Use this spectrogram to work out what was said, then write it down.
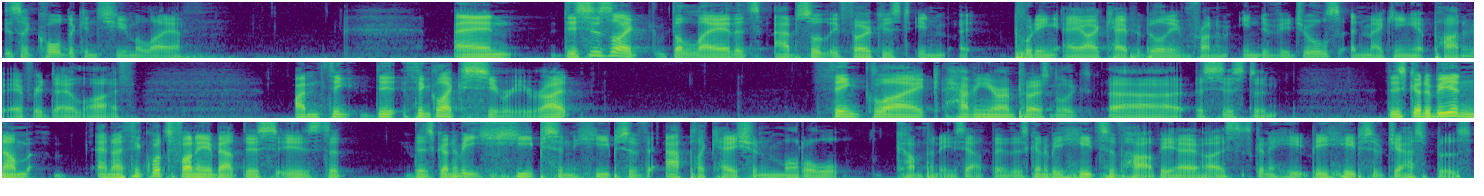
is like called the consumer layer. And this is like the layer that's absolutely focused in uh, putting AI capability in front of individuals and making it part of everyday life. I'm think th- think like Siri, right? Think like having your own personal uh, assistant. There's going to be a number, and I think what's funny about this is that there's going to be heaps and heaps of application model companies out there. There's going to be heaps of Harvey AIs. There's going to he- be heaps of Jaspers.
